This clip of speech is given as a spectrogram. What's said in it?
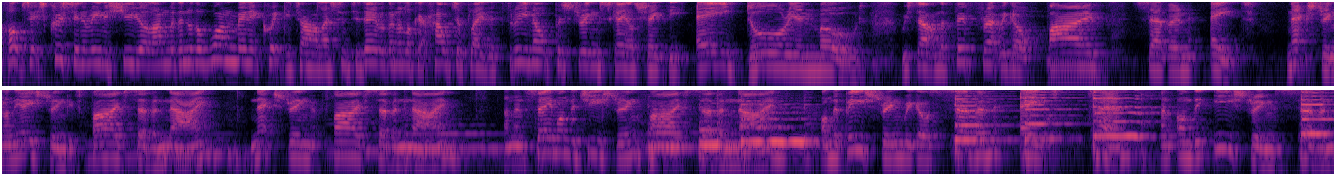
folks, it's Chris in Arena Studio Land with another one minute quick guitar lesson. Today we're going to look at how to play the three note per string scale shape, the A Dorian mode. We start on the fifth fret, we go five, seven, eight. Next string on the A string it's five, seven, nine. Next string five, seven, nine. And then same on the G string, five, seven, nine. On the B string we go seven, eight, 10, and on the E string, 7,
